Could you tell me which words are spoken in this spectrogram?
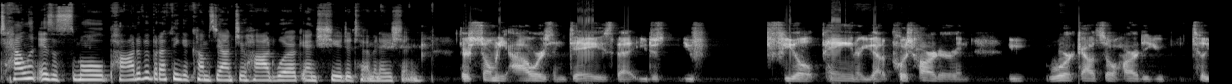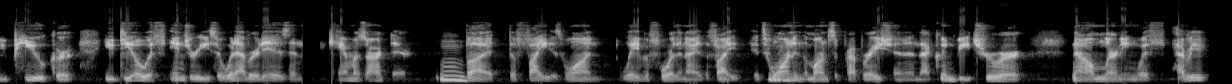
talent is a small part of it, but I think it comes down to hard work and sheer determination. There's so many hours and days that you just you feel pain or you got to push harder and you work out so hard that you till you puke or you deal with injuries or whatever it is and cameras aren't there. Mm. But the fight is won way before the night of the fight. It's mm. won in the months of preparation, and that couldn't be truer. Now I'm learning with everything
